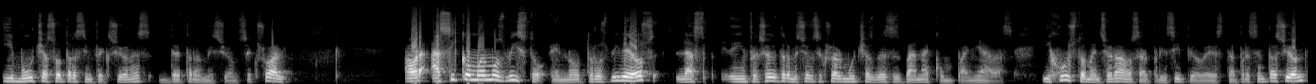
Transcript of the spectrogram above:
y muchas otras infecciones de transmisión sexual. Ahora, así como hemos visto en otros videos, las infecciones de transmisión sexual muchas veces van acompañadas. Y justo mencionamos al principio de esta presentación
